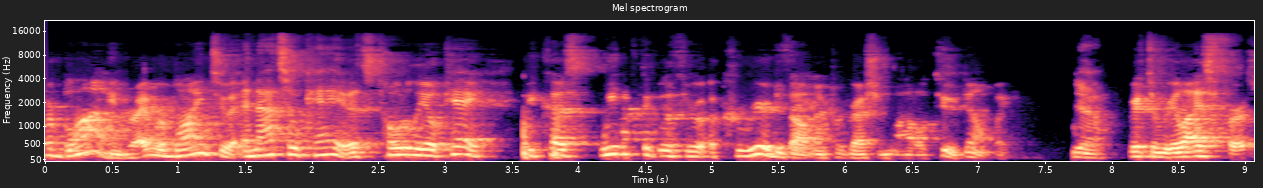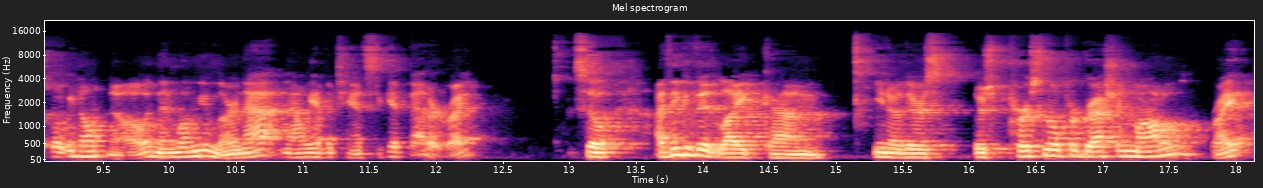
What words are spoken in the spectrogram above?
we're blind, right? We're blind to it. And that's okay. That's totally okay because we have to go through a career development progression model too, don't we? Yeah. We have to realize first what we don't know. And then when we learn that, now we have a chance to get better, right? So I think of it like, um, you know, there's there's personal progression model, right,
